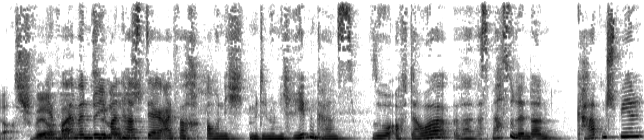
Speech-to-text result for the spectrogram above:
ja, ist schwer. Ja, vor ne? allem, wenn du jemanden hast, der einfach auch nicht, mit dem du nicht reden kannst. So auf Dauer, was machst du denn dann? Kartenspiel?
